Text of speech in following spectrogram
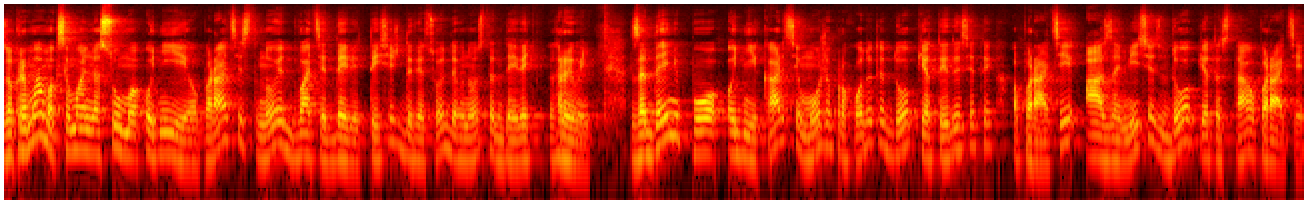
Зокрема, максимальна сума однієї операції становить 29 тисяч 999 гривень. За день по одній карті може проходити до 50 операцій, а за місяць до 500 операцій.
